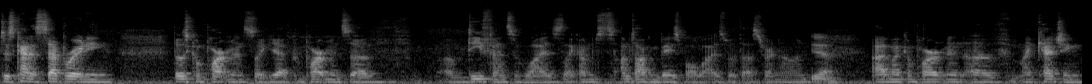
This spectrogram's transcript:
Just kind of separating those compartments. Like you have compartments of of defensive wise. Like I'm just, I'm talking baseball wise with us right now, and yeah I have my compartment of my catching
